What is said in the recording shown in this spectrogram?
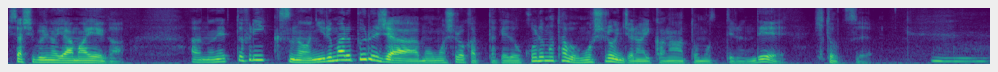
久しぶりの山映画あのネットフリックスの「ニルマル・プルジャー」も面白かったけどこれも多分面白いんじゃないかなと思ってるんで一つうん。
